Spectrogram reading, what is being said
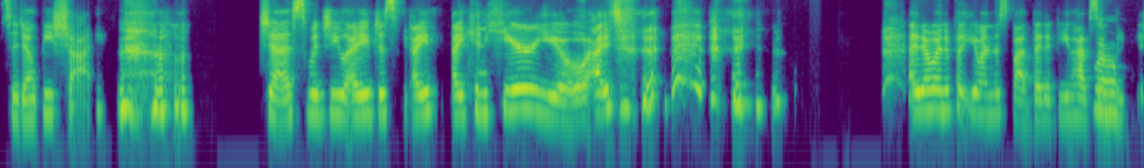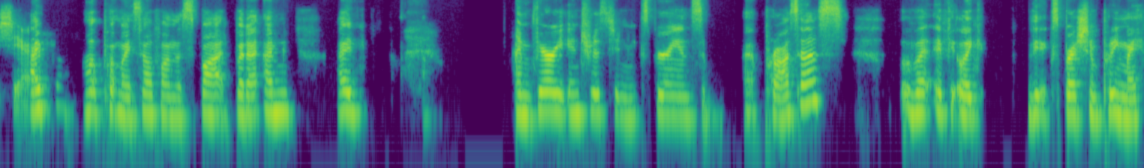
So don't be shy. Jess would you i just i i can hear you. I just, I don't want to put you on the spot, but if you have something well, to share, I, will put myself on the spot. But I, I'm I I'm very interested in experience uh, process, but if like the expression of putting my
